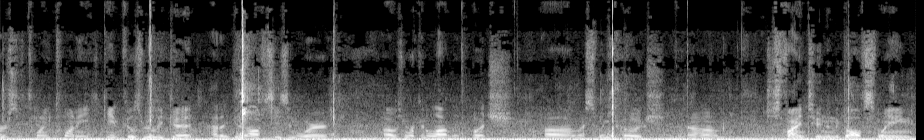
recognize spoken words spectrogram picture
first of 2020. Game feels really good. Had a good off season where I was working a lot with Butch, uh, my swing coach, um, just fine tuning the golf swing.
